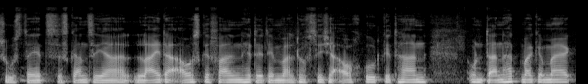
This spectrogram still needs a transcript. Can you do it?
Schuster jetzt das ganze Jahr leider ausgefallen, hätte dem Waldhof sicher auch gut getan. Und dann hat man gemerkt,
